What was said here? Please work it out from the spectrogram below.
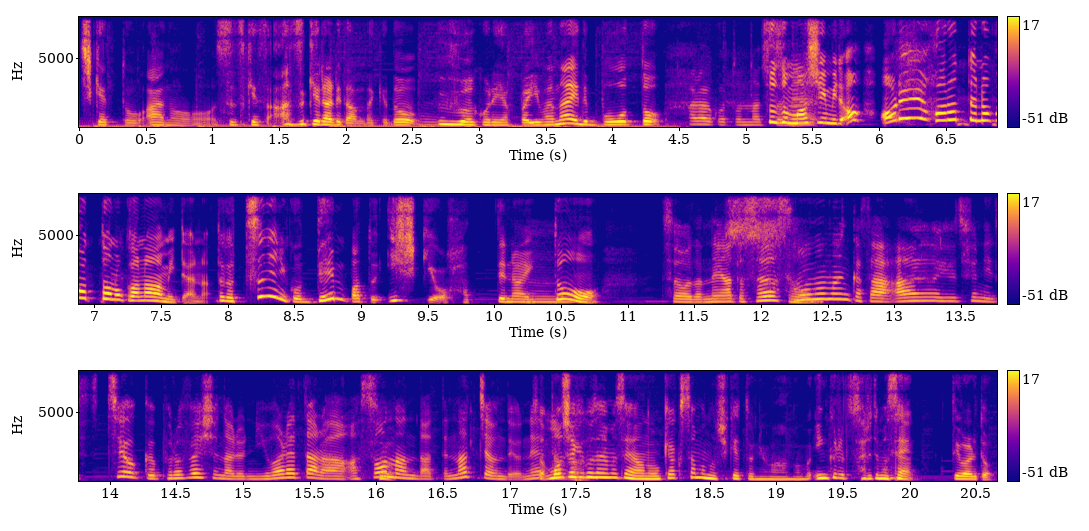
チケットあのスーツケース預けられたんだけど、うん、うわこれやっぱ言わないでぼーっと。払うことになって、ね、そうそうマシン見てああれ払ってなかったのかな？みたいな。だから常にこう電波と意識を張ってないと、うん。そうだね。あとそそのなんかさああいうふうに強くプロフェッショナルに言われたらあそうなんだってなっちゃうんだよね。申し訳ございません。あのお客様のチケットにはあのインクルードされてません。って言われると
